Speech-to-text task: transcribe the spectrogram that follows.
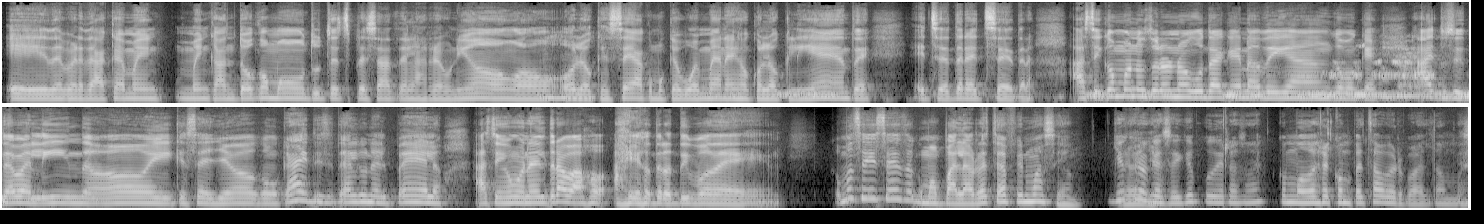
eh, de verdad que me, me encantó cómo tú te expresaste en la reunión o, o lo que sea, como que buen manejo con los clientes, etcétera, etcétera. Así como a nosotros nos gusta que nos digan como que, ay, tú sí te ves lindo hoy, qué sé yo, como que, ay, te hiciste algo en el pelo, así como en el trabajo hay otro tipo de, ¿cómo se dice eso? Como palabras de afirmación. Yo creo que sí que pudiera ser, como de recompensa verbal también,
